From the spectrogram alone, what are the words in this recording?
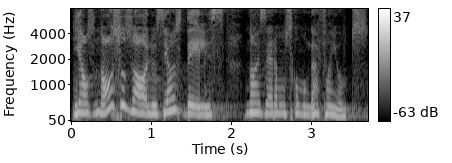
E aos nossos olhos e aos deles, nós éramos como gafanhotos.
